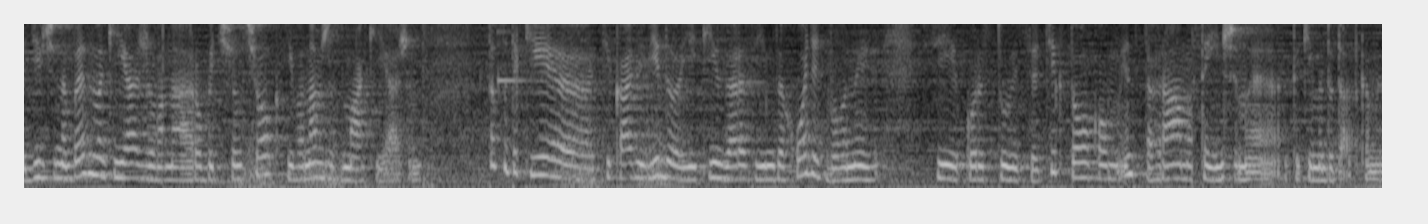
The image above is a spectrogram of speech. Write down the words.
дівчина без макіяжу, вона робить щелчок і вона вже з макіяжем. Тобто такі е, цікаві відео, які зараз їм заходять, бо вони всі користуються Тіктоком, Інстаграмом та іншими такими додатками.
